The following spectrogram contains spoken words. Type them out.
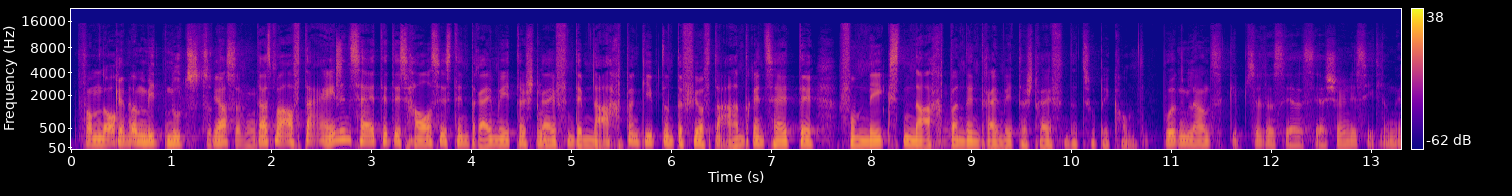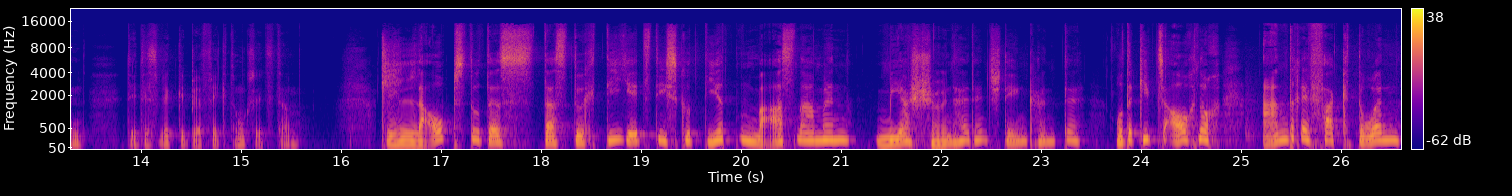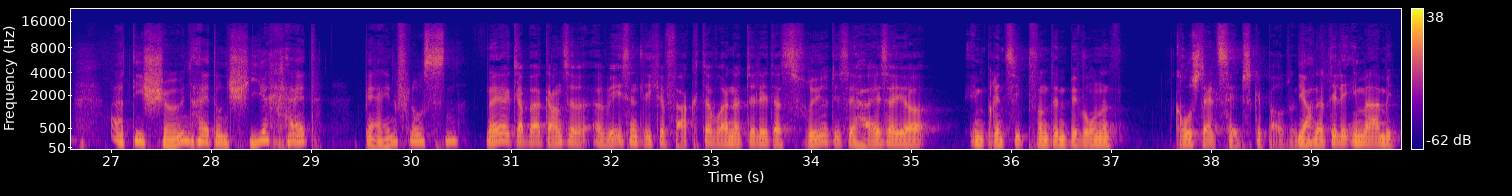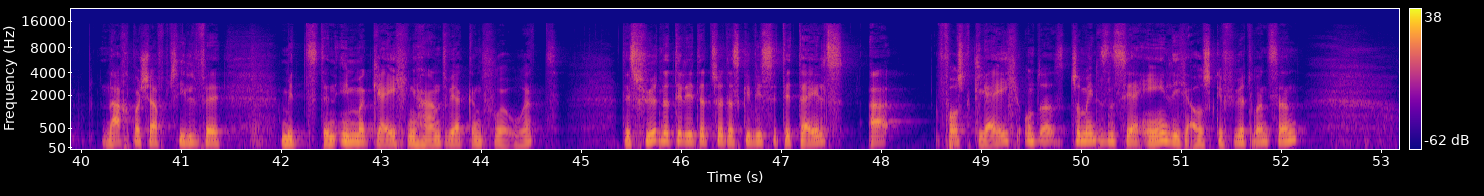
vom Nachbarn genau. mitnutzt sozusagen. Ja, dass man auf der einen Seite des Hauses den drei Meter Streifen dem Nachbarn gibt und dafür auf der anderen Seite vom nächsten Nachbarn den drei Meter Streifen dazu bekommt. Burgenland gibt es ja da sehr, sehr schöne Siedlungen, die das wirklich perfekt umgesetzt haben. Glaubst du, dass, dass durch die jetzt diskutierten Maßnahmen mehr Schönheit entstehen könnte? Oder gibt es auch noch andere Faktoren, äh, die Schönheit und Schierheit beeinflussen? Naja, ich glaube, ein ganz ein wesentlicher Faktor war natürlich, dass früher diese Häuser ja im Prinzip von den Bewohnern großteils selbst gebaut wurden. Ja. Natürlich immer mit Nachbarschaftshilfe, mit den immer gleichen Handwerkern vor Ort. Das führt natürlich dazu, dass gewisse Details äh, fast gleich und zumindest sehr ähnlich ausgeführt worden sind.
